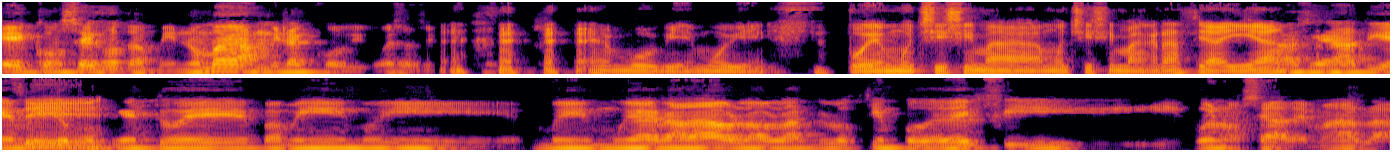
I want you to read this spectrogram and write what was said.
el, consejo también. No me hagas mirar el código, eso sí. muy bien, muy bien. Pues muchísimas, muchísimas gracias, Ian. Gracias a ti, Emilio, porque esto es para mí muy, muy, muy agradable hablar de los tiempos de Delphi y, bueno, o sea, además la,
